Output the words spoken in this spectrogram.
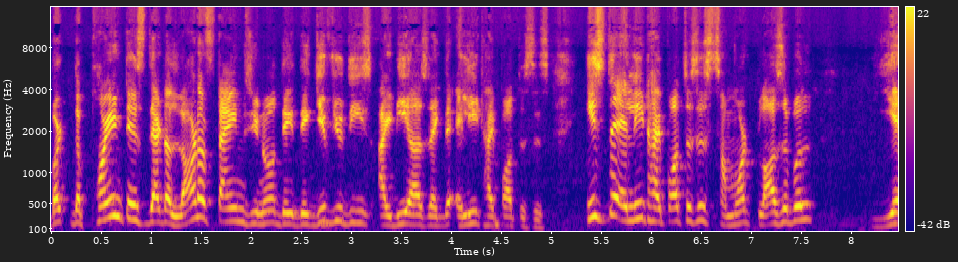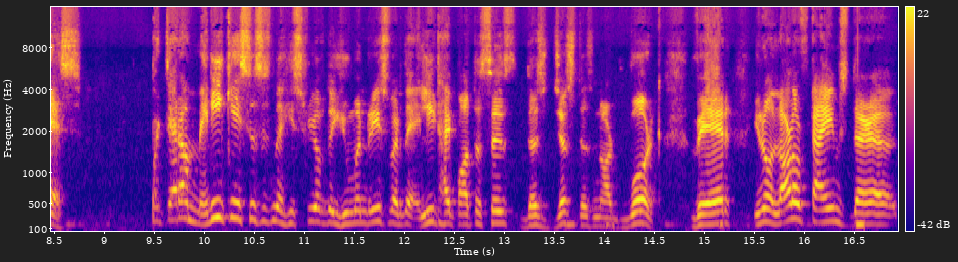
But the point is that a lot of times you know they, they give you these ideas like the elite hypothesis. Is the elite hypothesis somewhat plausible? Yes but there are many cases in the history of the human race where the elite hypothesis does just does not work where you know a lot of times the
